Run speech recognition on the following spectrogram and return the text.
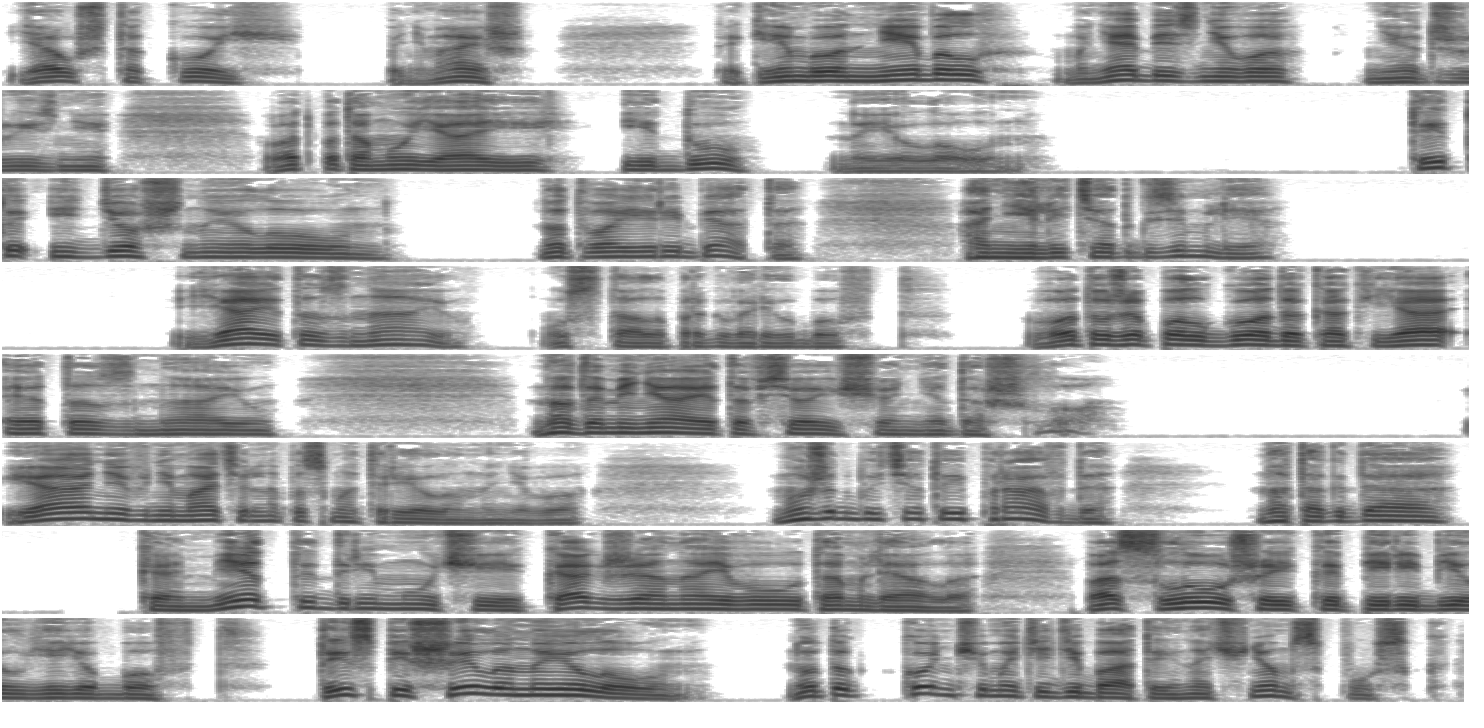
Я уж такой, понимаешь? Каким бы он ни был, мне без него нет жизни. Вот потому я и иду на Илоун. Ты-то идешь на Илоун, но твои ребята, они летят к земле. Я это знаю, устало проговорил Бофт. Вот уже полгода, как я это знаю, но до меня это все еще не дошло. Я невнимательно посмотрела на него. Может быть, это и правда, но тогда кометы дремучие, как же она его утомляла. Послушай-ка, перебил ее Бофт. Ты спешила на Илоун. Ну так кончим эти дебаты и начнем спуск.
